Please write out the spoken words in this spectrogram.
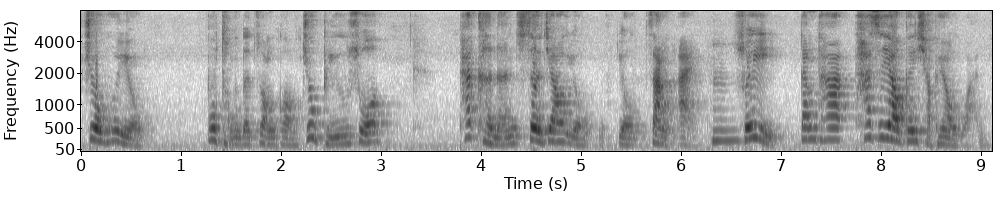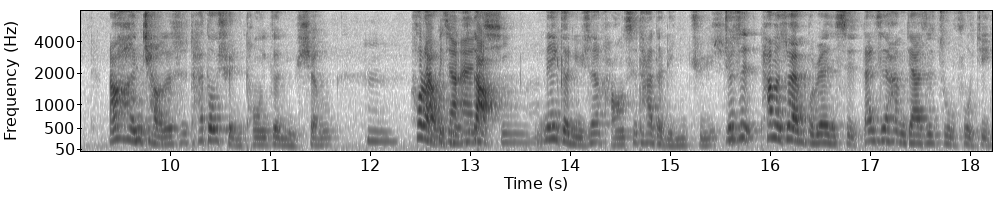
就会有不同的状况，就比如说，他可能社交有有障碍，嗯，所以当他他是要跟小朋友玩，然后很巧的是，他都选同一个女生，嗯，后来我才知道那个女生好像是他的邻居，就是他们虽然不认识，但是他们家是住附近，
